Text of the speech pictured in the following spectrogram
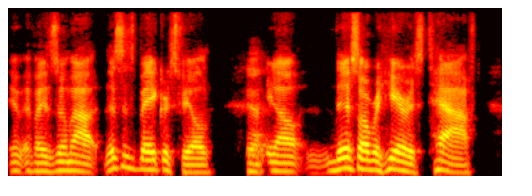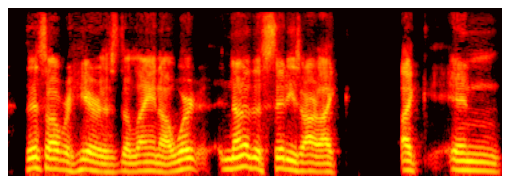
if, if I zoom out, this is Bakersfield. Yeah. You know, this over here is Taft. This over here is Delano. We're none of the cities are like like in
